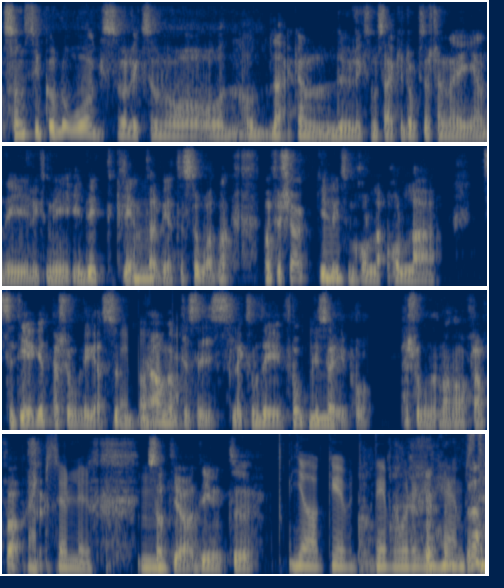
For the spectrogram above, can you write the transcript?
som psykolog så liksom och, och, och där kan du liksom säkert också känna igen det i, liksom i, i ditt klientarbete så att man, man försöker Mm. liksom hålla, hålla sitt eget personliga ja men precis liksom det är, fokus är ju på personen man har framför sig. Absolut. Mm. Så att jag, det är ju inte Ja, gud, det vore ju hemskt.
